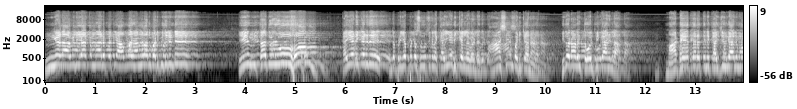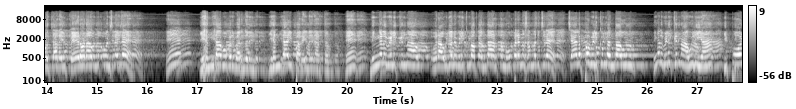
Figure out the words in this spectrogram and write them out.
നിങ്ങൾ അവലിയാക്കന്മാരെ പറ്റി അല്ല ഞങ്ങൾ അത് പഠിപ്പിച്ചിട്ടുണ്ട്. കൈയടിക്കരുത്. എന്റെ പ്രിയപ്പെട്ട സുഹൃത്തുക്കളെ കൈയടിക്കല്ല വേണ്ടത്. ആശയം പഠിക്കാനാണ്. ഇതൊരാളെ തോൽപ്പിക്കാനില്ല. മാഠേത്തരത്തിന് കയ്യും കാലും മുളച്ചാൽ ഈ പേരോടാവുന്ന ഇപ്പൊ മനസ്സിലായില്ലേ? ഏ? എന്താ ഉപരി പറഞ്ഞത്? എന്താ ഈ പറയുന്നതിനർത്ഥം ഏ? നിങ്ങൾ വിളിക്കുന്ന ഒരു ഔലിയനെ വിളിക്കുമ്പോ അപ്പൊ എന്താ അർത്ഥം? മൂപ്പരെന്നെ സമ്മതിച്ചില്ലേ ചിലപ്പോ വിളിക്കുമ്പോ എന്താവും? നിങ്ങൾ വിളിക്കുന്ന ഔലിയ ഇപ്പോൾ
